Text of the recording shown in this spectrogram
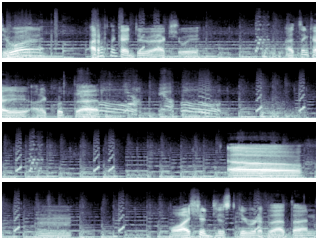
Do I? I don't think I do, actually. I think I unequipped that. Oh. Hmm. Well, I should just get rid of that then.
